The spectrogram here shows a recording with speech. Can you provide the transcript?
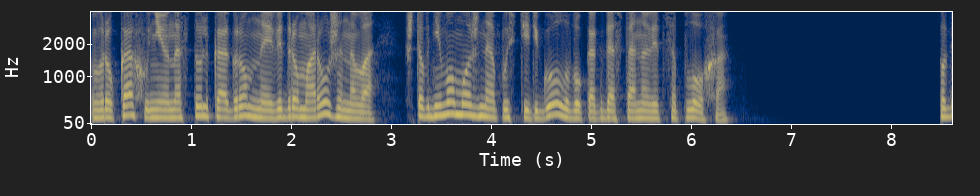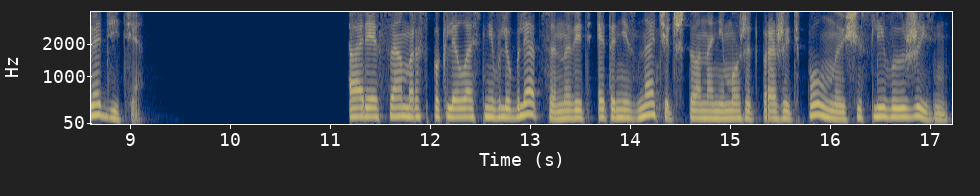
В руках у нее настолько огромное ведро мороженого, что в него можно опустить голову, когда становится плохо — Погодите. Ария Саммерс поклялась не влюбляться, но ведь это не значит, что она не может прожить полную счастливую жизнь.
